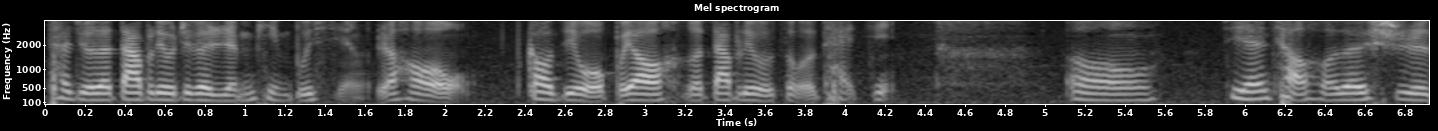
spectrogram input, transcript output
他觉得 W 这个人品不行，然后告诫我不要和 W 走得太近。嗯，机缘巧合的是，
